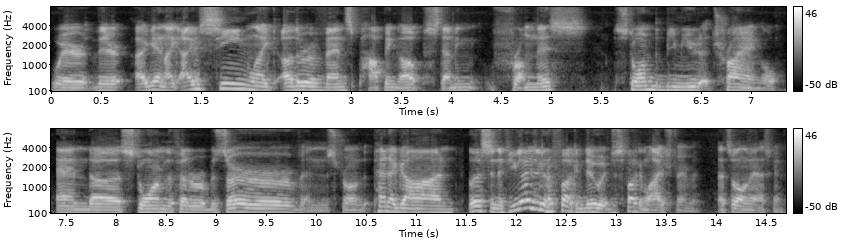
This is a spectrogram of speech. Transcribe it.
where there again like I've seen like other events popping up stemming from this storm the Bermuda Triangle and uh, storm the Federal Reserve and storm the Pentagon. Listen, if you guys are gonna fucking do it, just fucking live stream it. That's all I'm asking.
